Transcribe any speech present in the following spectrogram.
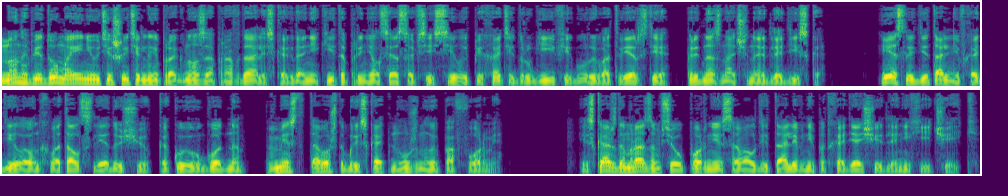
Но на беду мои неутешительные прогнозы оправдались, когда Никита принялся со всей силы пихать и другие фигуры в отверстие, предназначенное для диска. Если деталь не входила, он хватал следующую, какую угодно, вместо того, чтобы искать нужную по форме. И с каждым разом все упорнее совал детали в неподходящие для них ячейки.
